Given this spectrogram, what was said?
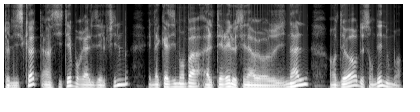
Tony Scott a insisté pour réaliser le film et n'a quasiment pas altéré le scénario original en dehors de son dénouement.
